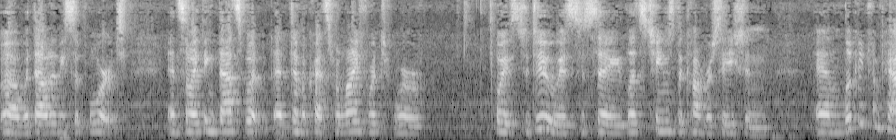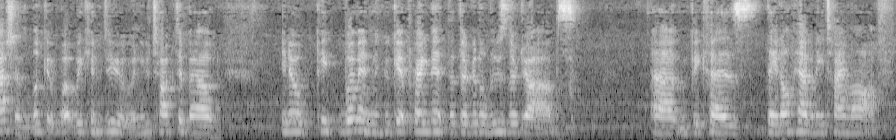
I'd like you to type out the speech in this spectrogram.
uh, without any support. And so I think that's what at Democrats for Life we're, we're poised to do is to say, let's change the conversation and look at compassion, look at what we can do. And you talked about, you know, pe- women who get pregnant that they're going to lose their jobs um, because they don't have any time off.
